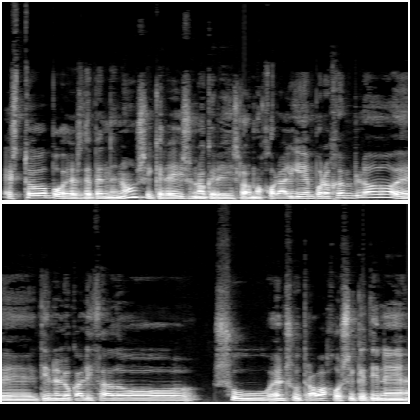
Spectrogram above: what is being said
Esto pues depende, ¿no? Si queréis o no queréis. A lo mejor alguien, por ejemplo, eh, tiene localizado su, en su trabajo, sí que tiene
